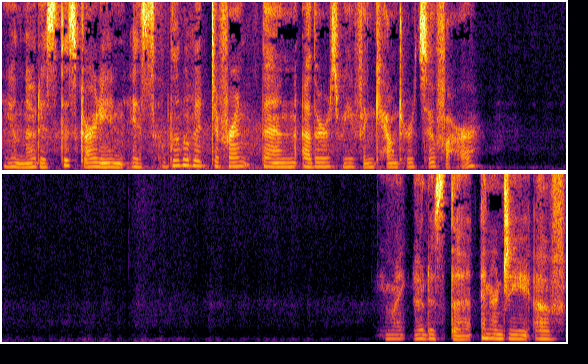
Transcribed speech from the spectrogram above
You'll notice this guardian is a little bit different than others we've encountered so far. You might notice the energy of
